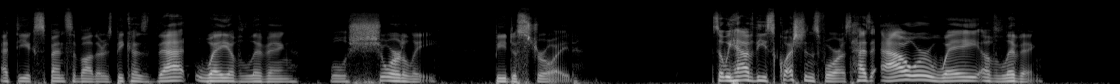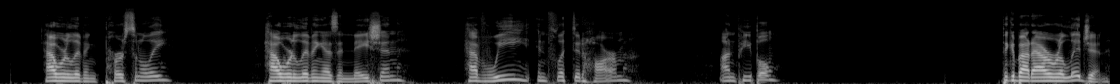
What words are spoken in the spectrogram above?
at the expense of others because that way of living will surely be destroyed. So we have these questions for us. Has our way of living, how we're living personally, how we're living as a nation, have we inflicted harm on people? Think about our religion.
